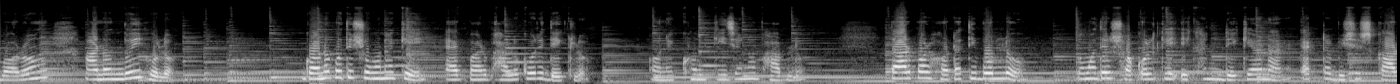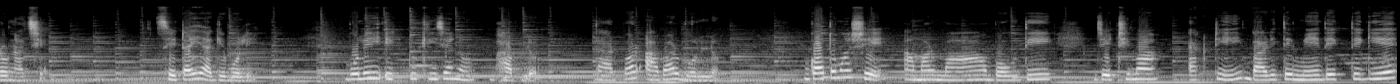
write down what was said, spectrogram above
বরং আনন্দই হলো। গণপতি সুমনাকে একবার ভালো করে দেখল। অনেকক্ষণ কি যেন ভাবল। তারপর হঠাৎই বলল, তোমাদের সকলকে এখানে ডেকে আনার একটা বিশেষ কারণ আছে। সেটাই আগে বলি। বলেই একটু কি যেন ভাবল। তারপর আবার বলল, গত মাসে আমার মা, বৌদি, জেঠিমা একটি বাড়িতে মেয়ে দেখতে গিয়ে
